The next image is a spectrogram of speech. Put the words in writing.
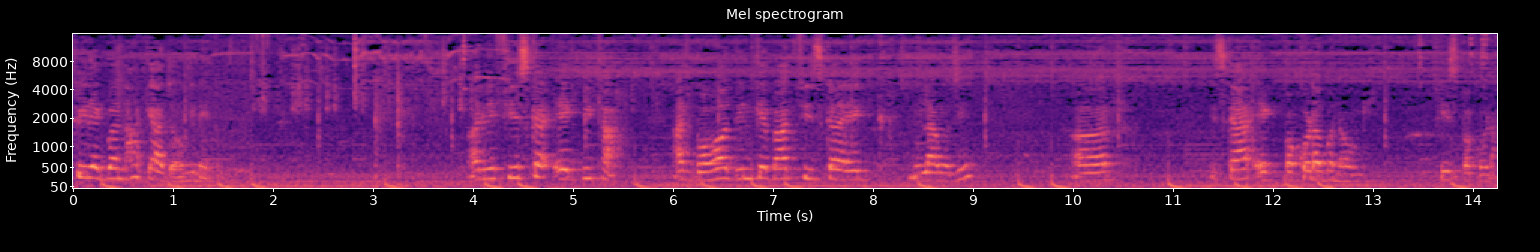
फिर एक बार नहा के आ जाऊँगी, नहीं तो। और ये फ़ीस का एक भी था। आज बहुत दिन के बाद फ़ीस का एग मिला मुझे। और इसका एक पकोड़ा बनाऊँगी फ़िश पकोड़ा।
